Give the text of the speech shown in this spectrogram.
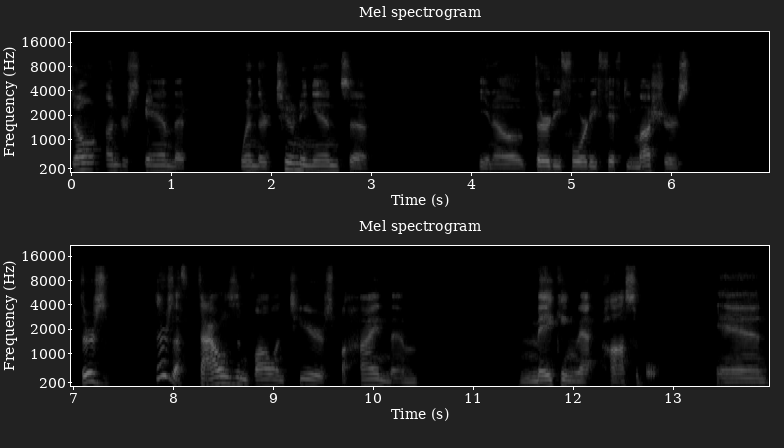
don't understand that when they're tuning in to, you know, 30, 40, 50 mushers, there's there's a thousand volunteers behind them making that possible. And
